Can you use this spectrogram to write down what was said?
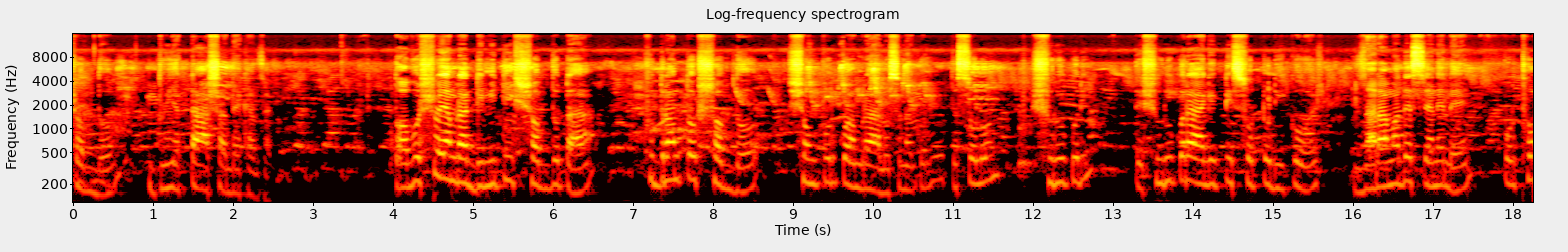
শব্দ, দুই একটা আশা দেখা যায়। তো অবশ্যই আমরা ডিমিটিক শব্দটা ক্ষুদ্রান্তক শব্দ সম্পর্ক আমরা আলোচনা করব। তো চলুন শুরু করি। তো শুরু করার আগে একটি ছোট্ট রিকোয়েস্ট যারা আমাদের চ্যানেলে প্রথম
